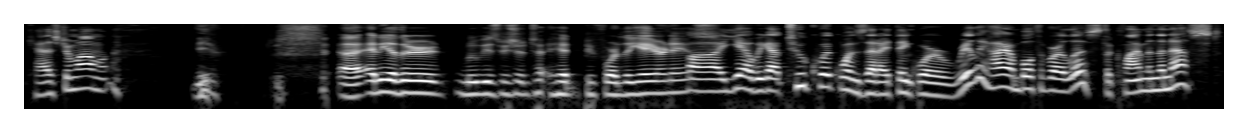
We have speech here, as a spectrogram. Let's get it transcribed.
cast your mama. Yeah. Uh, any other movies we should t- hit before the yay or nays? Uh, yeah, we got two quick ones that I think were really high on both of our lists: The Climb and The Nest.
